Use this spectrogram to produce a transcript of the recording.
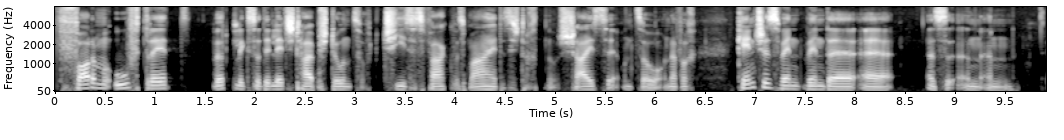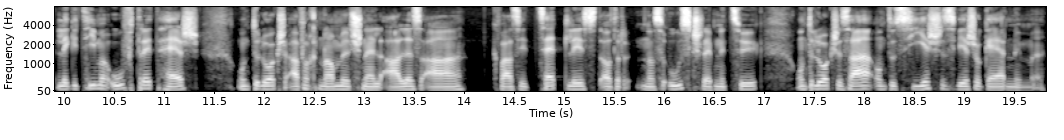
vor dem Auftritt wirklich so die letzte halbe Stunde so, Jesus fuck, was mache ich, das ist doch nur Scheiße und so. Und einfach, kennst du es, wenn, wenn du äh, also einen, einen legitimen Auftritt hast und du schaust einfach nochmal schnell alles an, quasi Z-List oder noch so ausgeschriebene Zeug und du schaust es an und du siehst es wie schon gerne nicht mehr.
